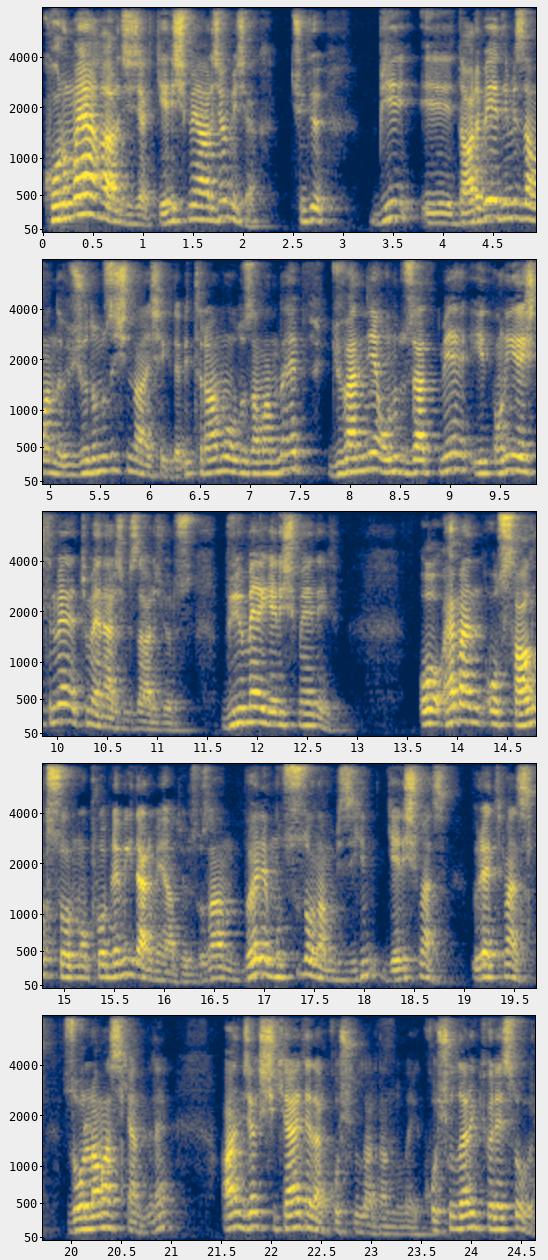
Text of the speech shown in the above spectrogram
korumaya harcayacak, gelişmeye harcamayacak. Çünkü bir e, darbe yediğimiz zaman da vücudumuz için aynı şekilde bir travma olduğu zaman da hep güvenliğe, onu düzeltmeye, onu iyileştirmeye tüm enerjimizi harcıyoruz. Büyümeye, gelişmeye değil. O hemen o sağlık sorunu, o problemi gidermeye atıyoruz. O zaman böyle mutsuz olan bir zihin gelişmez, üretmez, zorlamaz kendine. Ancak şikayet eder koşullardan dolayı. Koşulların kölesi olur.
